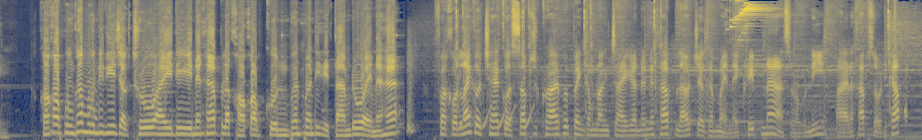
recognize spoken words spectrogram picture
ง ขอขอบคุณข้อมูลดีๆจาก True ID นะครับ และขอขอบคุณเพื่อนๆที่ติดตามด้วยนะฮะ ฝากกดไลค์กดแชร์กด Subscribe เพื่อเป็นกำลังใจกันด้วยนะครับ แล้วเจอกันใหม่ในคลิปหน้าสำหรับวันนี้ไปแล้วครับ สวัสดีครับ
